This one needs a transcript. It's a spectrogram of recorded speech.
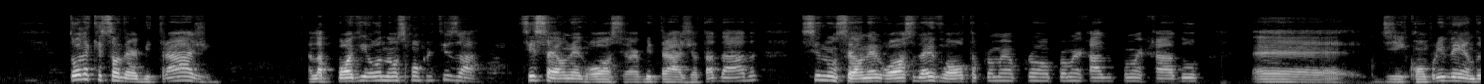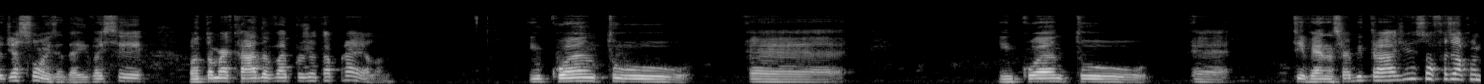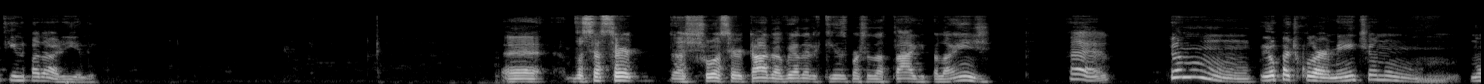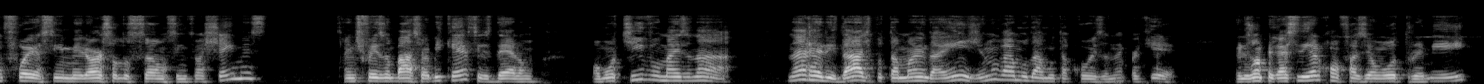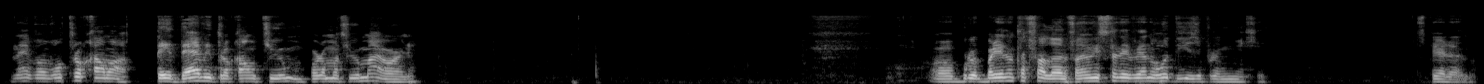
Toda questão de arbitragem, ela pode ou não se concretizar. Se sair um negócio, a arbitragem já está dada. Se não sair um negócio, daí volta para o mercado, pro mercado é, de compra e venda de ações. Né? Daí vai ser quanto a mercado vai projetar para ela. Né? Enquanto é, enquanto é, tiver nessa arbitragem, é só fazer uma continha de padaria ali. É, você acerta achou acertada a venda de 15% da TAG pela Engie? É, eu não, eu particularmente eu não, não foi assim a melhor solução assim que eu achei, mas a gente fez um baixo webcast, eles deram o motivo, mas na na realidade, para o tamanho da Engie, não vai mudar muita coisa, né? Porque eles vão pegar esse dinheiro, vão fazer um outro MA, né? Vão, vão trocar uma. Devem trocar um tiro por uma tiro maior, né? O Breno tá falando, falando isso, tá devendo rodízio para mim aqui. Esperando.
